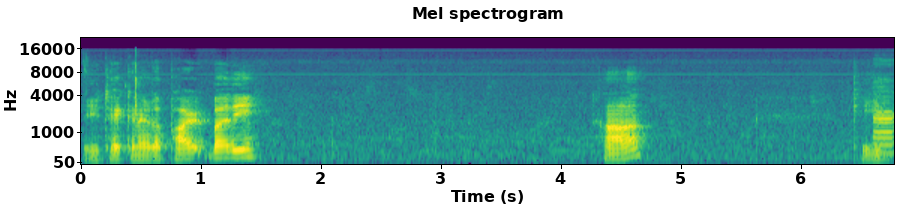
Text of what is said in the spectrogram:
Are you taking it apart, buddy? Huh? Can you, Uh.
